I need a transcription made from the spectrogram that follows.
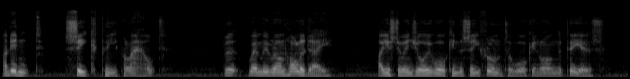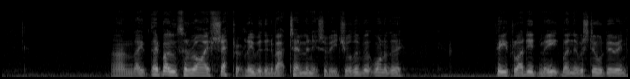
I didn't seek people out, but when we were on holiday, I used to enjoy walking the seafront or walking along the piers. And they they both arrived separately within about 10 minutes of each other but one of the people I did meet when they were still doing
